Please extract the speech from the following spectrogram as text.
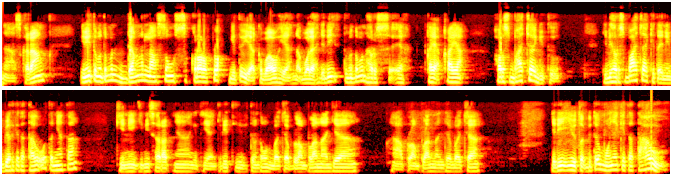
Nah, sekarang ini teman-teman jangan langsung scroll plug gitu ya ke bawah ya, nggak boleh. Jadi teman-teman harus eh, kayak kayak harus baca gitu. Jadi harus baca kita ini biar kita tahu oh ternyata gini gini syaratnya gitu ya. Jadi teman-teman baca pelan-pelan aja Nah, pelan-pelan aja baca. Jadi YouTube itu maunya kita tahu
